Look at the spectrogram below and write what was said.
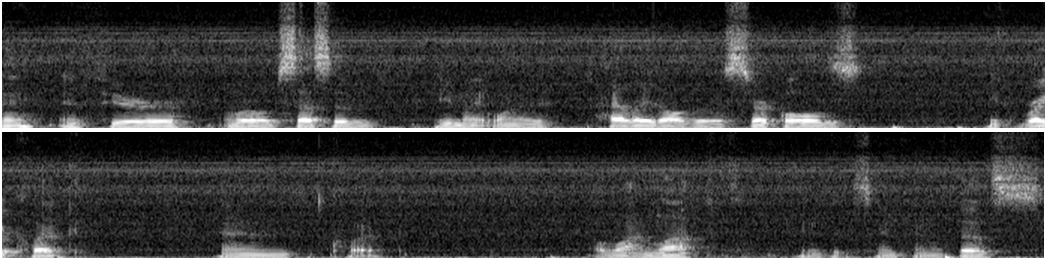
Okay, if you're a little obsessive, you might want to highlight all the circles. You can right click and click align left. You do the same thing with this.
